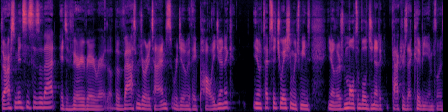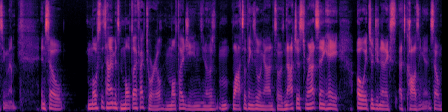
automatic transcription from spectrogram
There are some instances of that. It's very, very rare though. The vast majority of times we're dealing with a polygenic you know type situation which means you know there's multiple genetic factors that could be influencing them and so most of the time it's multifactorial, multi genes. You know, there's lots of things going on. So it's not just, we're not saying, hey, oh, it's your genetics that's causing it. So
